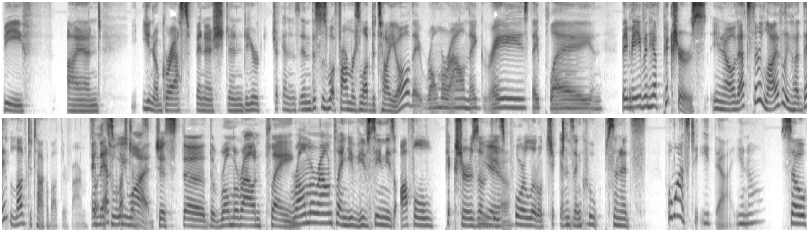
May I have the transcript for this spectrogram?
beef and you know grass finished and your chickens. And this is what farmers love to tell you. Oh, they roam around, they graze, they play, and they may even have pictures. You know, that's their livelihood. They love to talk about their farm. So and that's what questions. we want. Just the the roam around playing. Roam around playing. You've you've seen these awful pictures of these poor little chickens in coops, and it's who wants to eat that, you know? So,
